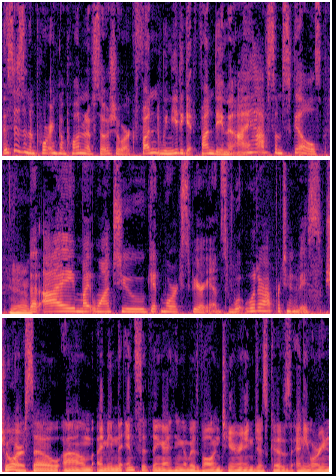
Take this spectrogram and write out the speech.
"This is an important component of social work. Fund, we need to get funding, and I have some skills Yeah. that I might want to get more experience." What, what are opportunities? Sure. So, um, I mean, the instant thing I think of is volunteering, just because any organization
